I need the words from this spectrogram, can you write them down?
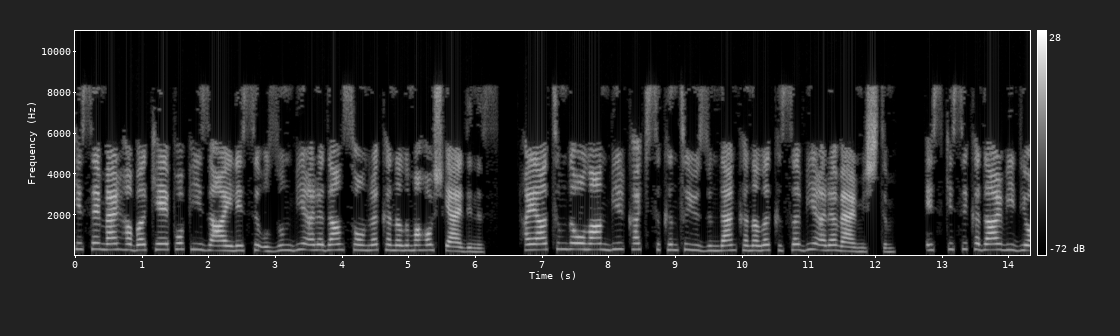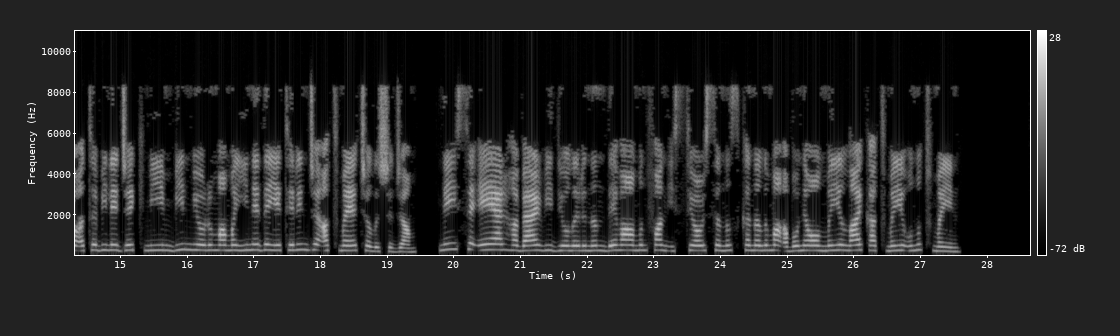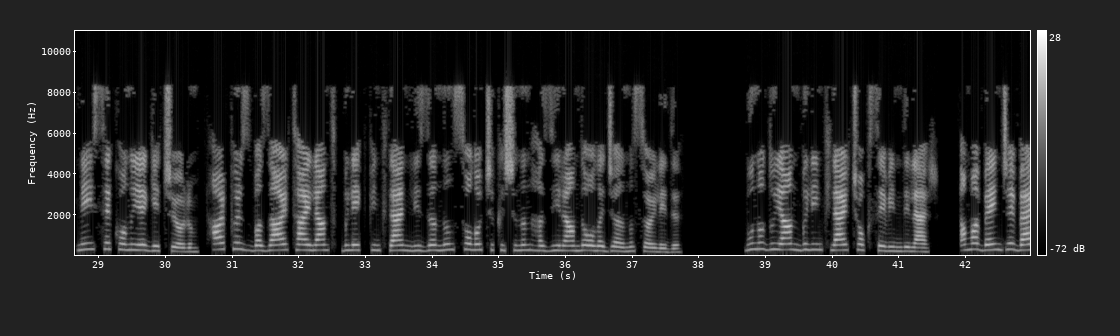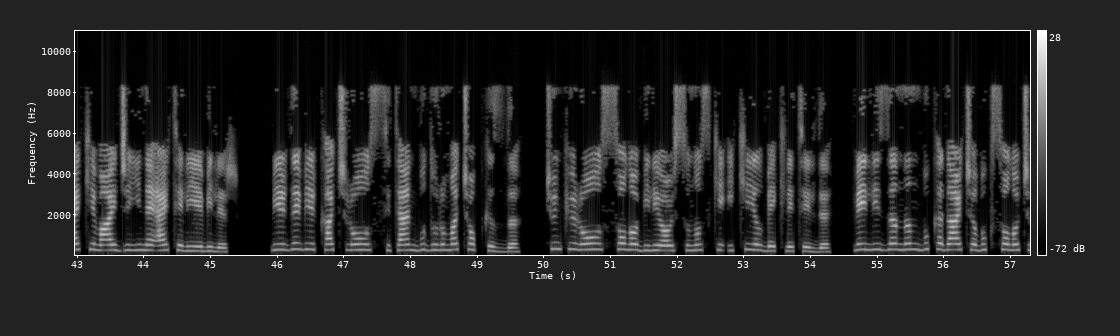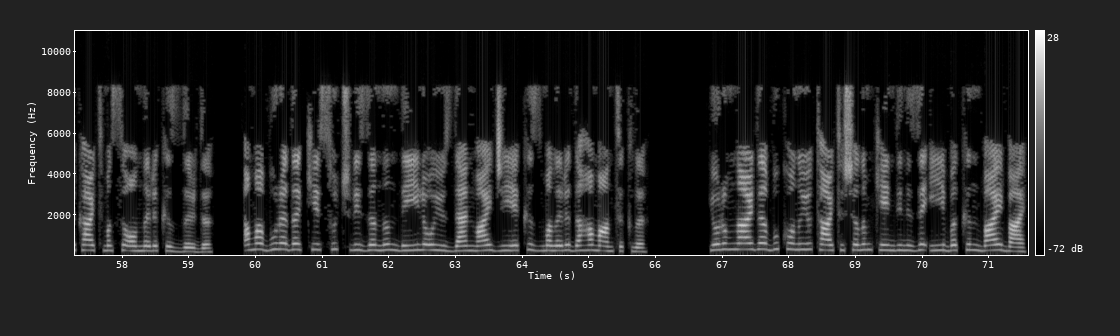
Herkese merhaba K-Popiz ailesi uzun bir aradan sonra kanalıma hoş geldiniz. Hayatımda olan birkaç sıkıntı yüzünden kanala kısa bir ara vermiştim. Eskisi kadar video atabilecek miyim bilmiyorum ama yine de yeterince atmaya çalışacağım. Neyse eğer haber videolarının devamın fan istiyorsanız kanalıma abone olmayı like atmayı unutmayın. Neyse konuya geçiyorum. Harper's Bazaar Tayland, Blackpink'ten Liza'nın solo çıkışının Haziran'da olacağını söyledi. Bunu duyan Blink'ler çok sevindiler. Ama bence belki YG yine erteleyebilir. Bir de birkaç Rose Siten bu duruma çok kızdı. Çünkü Rose Solo biliyorsunuz ki 2 yıl bekletildi. Ve Liza'nın bu kadar çabuk solo çıkartması onları kızdırdı. Ama buradaki suç Liza'nın değil o yüzden YG'ye kızmaları daha mantıklı. Yorumlarda bu konuyu tartışalım kendinize iyi bakın bay bay.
